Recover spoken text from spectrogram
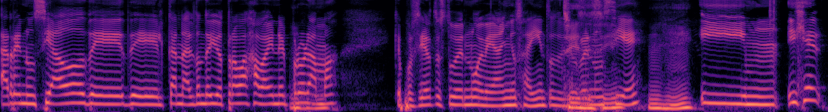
renunciado de- del canal donde yo trabajaba en el programa, que por cierto estuve nueve años ahí, entonces Sí, yo sí, sí. renuncié. Y mm, dije,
